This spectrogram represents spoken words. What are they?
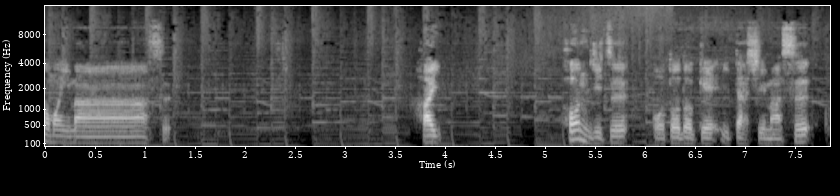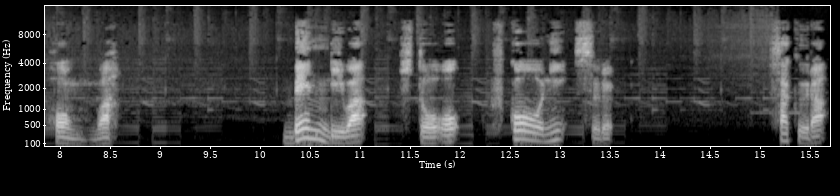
思います。はい。本日お届けいたします本は、便利は人を不幸にする。桜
